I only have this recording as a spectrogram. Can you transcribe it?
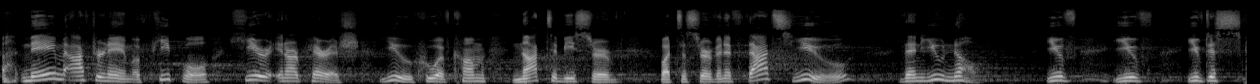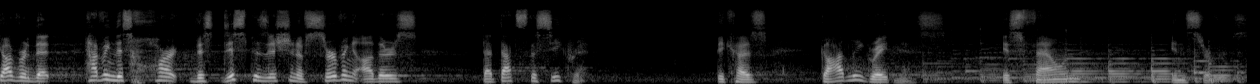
uh, name after name of people here in our parish, you who have come not to be served, but to serve. And if that's you, then you know. You've, you've, you've discovered that having this heart, this disposition of serving others, that that's the secret. Because godly greatness is found in service.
